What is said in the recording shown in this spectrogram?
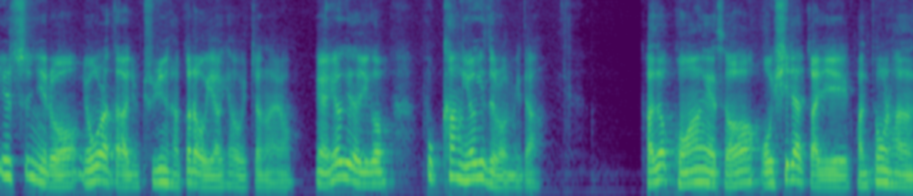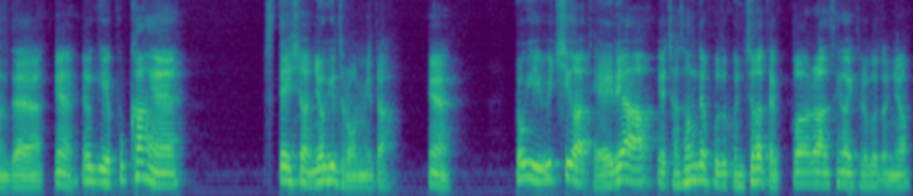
1순위로 요걸 갖다가 지금 추진할 거라고 이야기하고 있잖아요. 예, 여기도 지금 북항역이 들어옵니다. 가덕 공항에서 오시리아까지 관통을 하는데 예, 여기에 북항에 스테이션 여기 들어옵니다. 예. 여기 위치가 대략 예, 자성대 부두 근처가 될 거라는 생각이 들거든요.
